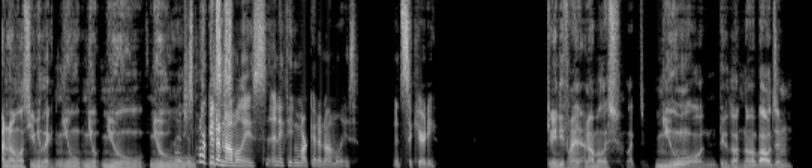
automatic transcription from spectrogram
Anomalies, you mean like new, new, new, new? Just market anomalies. Anything market anomalies in security. Can you define anomalies like new or people don't know about them?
